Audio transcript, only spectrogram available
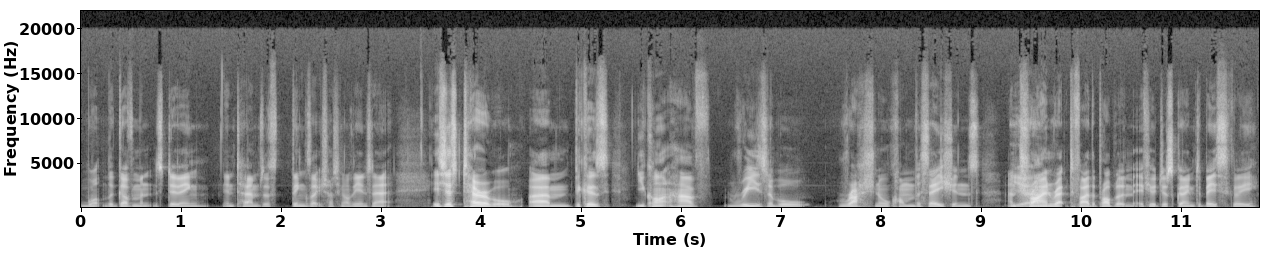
what the government is doing in terms of things like shutting off the internet is just terrible. Um, because you can't have reasonable, rational conversations and Yeah. try and rectify the problem if you're just going to basically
